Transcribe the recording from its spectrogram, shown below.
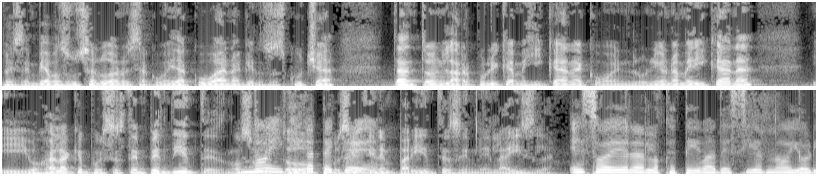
pues enviamos un saludo a nuestra comunidad cubana que nos escucha tanto en la República Mexicana como en la Unión Americana y ojalá que pues estén pendientes, ¿no? Sobre y todo pues si tienen parientes en, en la isla. Eso era lo que te iba a decir, ¿no? Y ahorita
